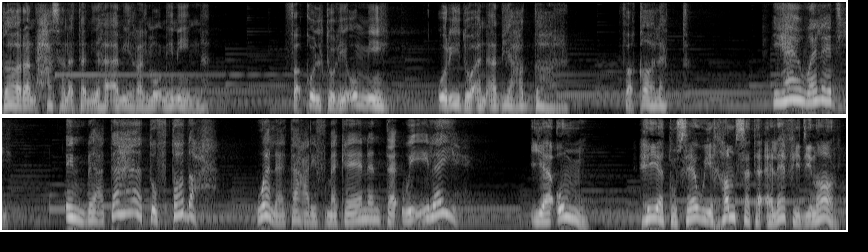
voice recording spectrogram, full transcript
دارا حسنة يا أمير المؤمنين. فقلت لأمي أريد أن أبيع الدار. فقالت يا ولدي إن بعتها تفتضح ولا تعرف مكانا تأوي إليه. يا أمي هي تساوي خمسة آلاف دينار.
